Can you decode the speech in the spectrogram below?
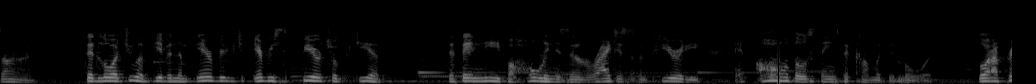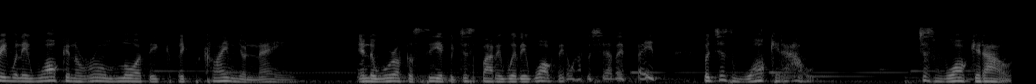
son. That, Lord, you have given them every, every spiritual gift that they need for holiness and righteousness and purity and all those things that come with it, Lord. Lord, I pray when they walk in the room, Lord, they, they proclaim your name and the world could see it, but just by the way they walk, they don't have to share their faith, but just walk it out. Just walk it out.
